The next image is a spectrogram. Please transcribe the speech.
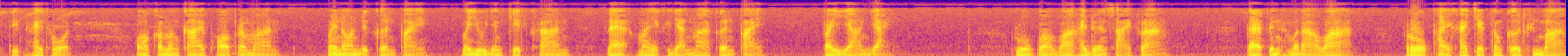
พติดให้โทษ ออกกำลังกายพอประมาณ ไม่นอนดึกเกินไป ไม่อยู่ยังเกียจคร้าน และไม่ขยันมากเกินไป ไปยานใหญ่ รวมความว่าให้เดินสายกลาง แต่เป็นธรรมดาว่า โรคภัยไข้เจ็บต้องเกิดขึ้นบ้าง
